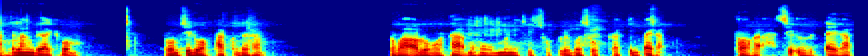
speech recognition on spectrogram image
าหารกำลังเดือดครับผมเดี๋ยวผมจะลวกผักก่อนด้วยครับเพราะว่าเอาลงกระทะโอ้โหมันสิสุกหรือบ่สุกก็กินไปกับทอดอะสิอืดได้ครับ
